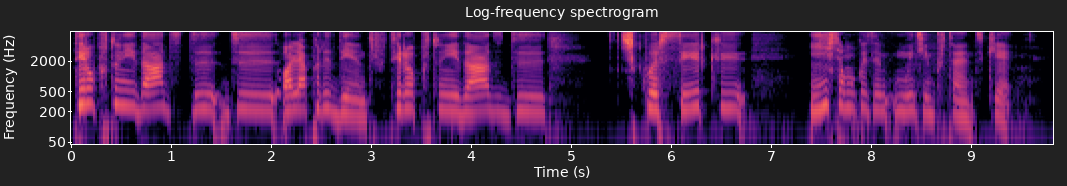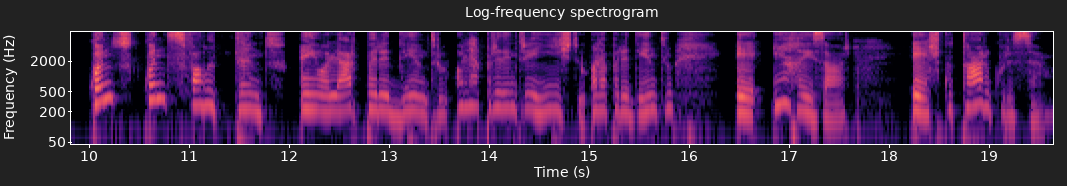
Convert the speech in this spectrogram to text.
ter a oportunidade de, de, olhar para dentro, ter a oportunidade de, de esclarecer que, e isto é uma coisa muito importante, que é quando, quando se fala tanto em olhar para dentro, olhar para dentro é isto, olhar para dentro é enraizar, é escutar o coração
